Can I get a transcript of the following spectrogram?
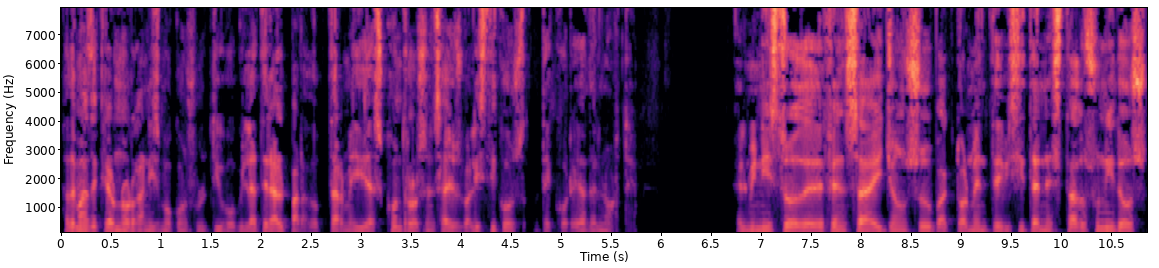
además de crear un organismo consultivo bilateral para adoptar medidas contra los ensayos balísticos de Corea del Norte. El ministro de Defensa, John Sub, actualmente visita en Estados Unidos,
